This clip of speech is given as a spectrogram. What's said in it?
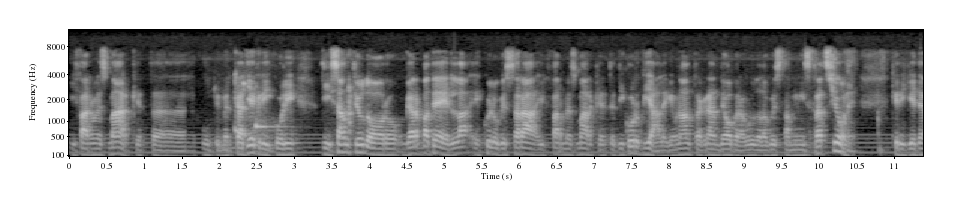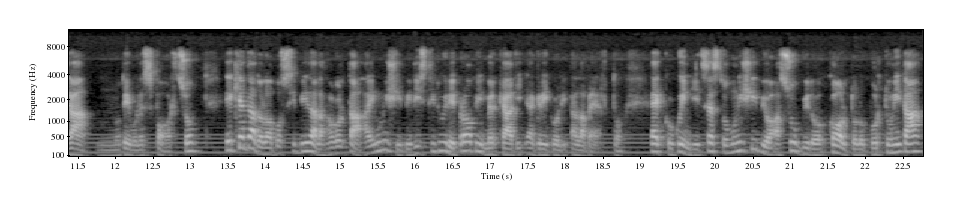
i farmers market, eh, appunto i mercati agricoli di San Teodoro, Garbatella e quello che sarà il farmers market di Corviale che è un'altra grande opera voluta da questa amministrazione che richiederà un notevole sforzo e che ha dato la possibilità, la facoltà ai municipi di istituire i propri mercati agricoli all'aperto. Ecco, quindi il sesto municipio ha subito colto l'opportunità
